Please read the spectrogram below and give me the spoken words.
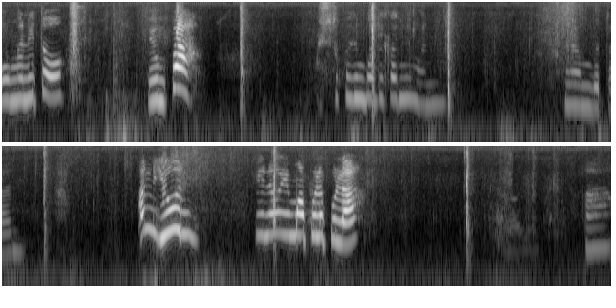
bunga nito. oh. Yun pa. Gusto ko yung balikan yung ano. Rambutan. Ano yun? Yun know, yung mga pula-pula. Ah.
